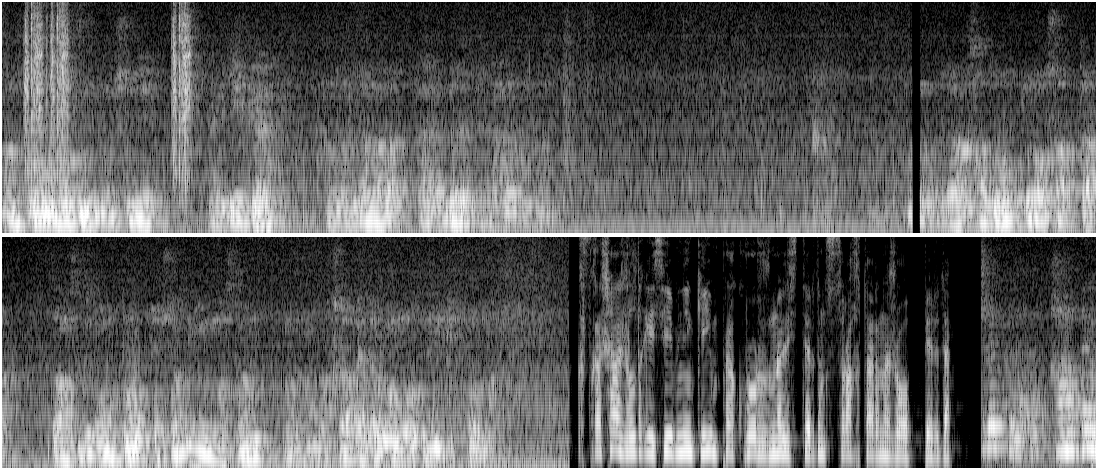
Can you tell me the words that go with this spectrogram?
анықталған болатын. Оның ішінде екі жаңағы бір жаңағы сатып алу туралы шарттар заңсыз деп анықталып тоқсан миллионнан астам ақша қайтарылған болатын мемлекет қорына Қысқаша жылдық есебінен кейін прокурор журналистердің сұрақтарына жауап берді. қардың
